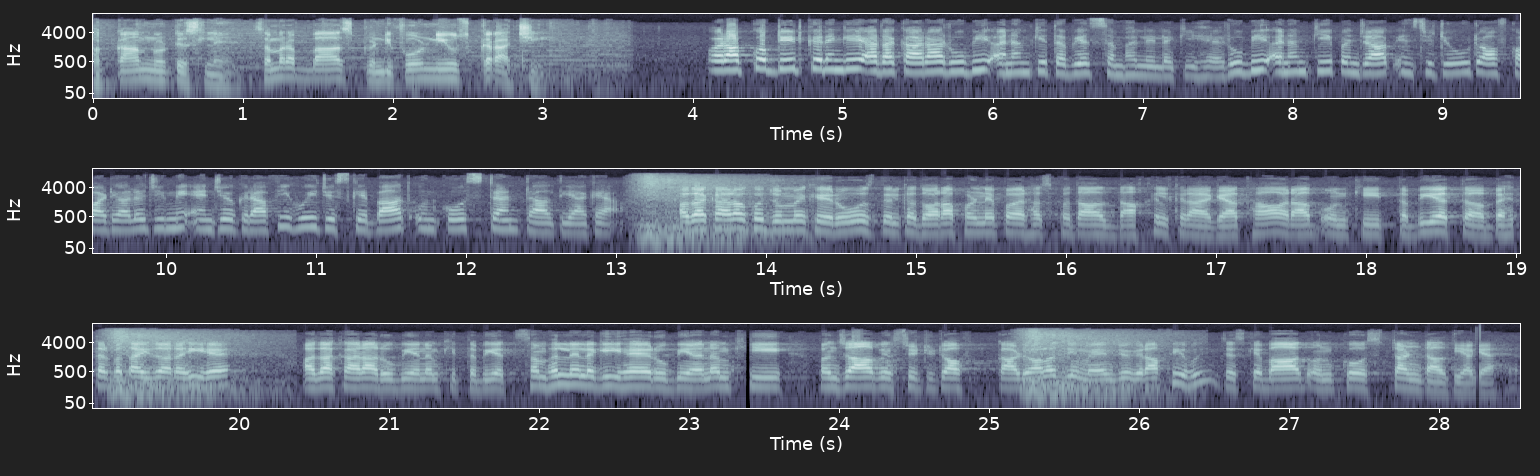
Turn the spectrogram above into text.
हक्काम नोटिस लें। समर अब्बास 24 न्यूज़, कराची। और आपको अपडेट करेंगे, अदाकारा रूबी अनम की तबीयत संभलने लगी है। रूबी अनम की पंजाब इंस्टीट्यूट ऑफ़ कार्डियोलॉजी में एंजियोग्राफी हुई, जिसके बाद उनको स्टंट डाल दिया गया। अदाकारा को जुम्मे के रोज़ दिल का दौरा पड़ने पर अस्पताल दाखिल कराया गया था और अब उनकी तबीयत बेहतर बताई जा रही है। अदाकारा रूबी अनम की तबीयत संभलने लगी है। रूबी अनम की पंजाब इंस्टीट्यूट ऑफ़ कार्डियोलॉजी में एंजियोग्राफी हुई, जिसके बाद उनको स्टंट डाल दिया गया है।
